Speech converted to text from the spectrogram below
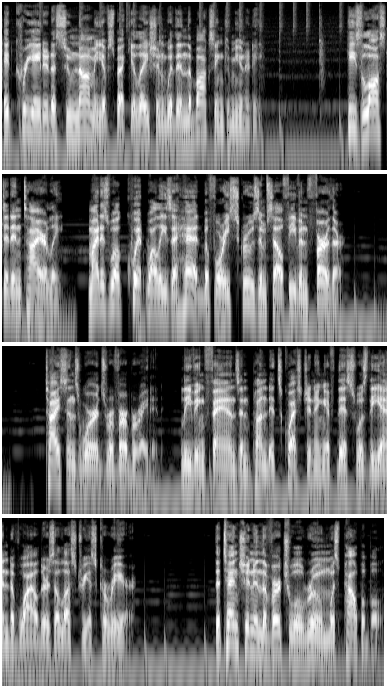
it created a tsunami of speculation within the boxing community. He's lost it entirely. Might as well quit while he's ahead before he screws himself even further. Tyson's words reverberated, leaving fans and pundits questioning if this was the end of Wilder's illustrious career. The tension in the virtual room was palpable,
